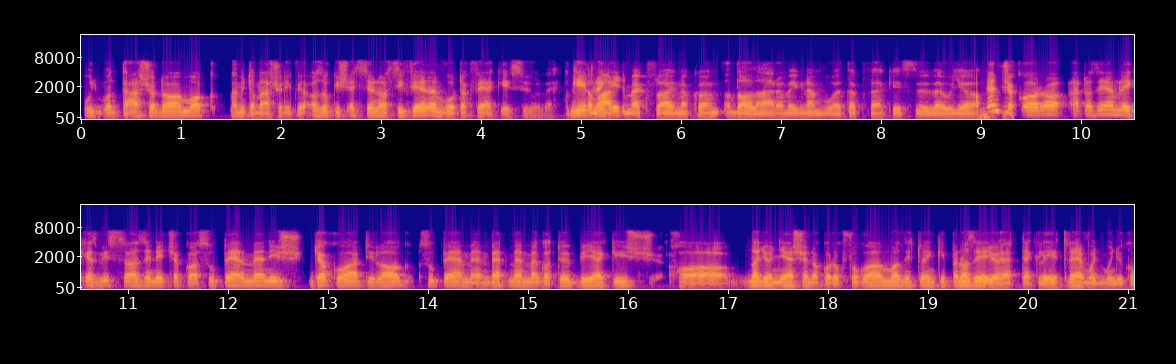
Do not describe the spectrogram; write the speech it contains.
úgymond társadalmak, mármint a második, azok is egyszerűen a szifire nem voltak felkészülve. A Mint a Marty McFly-nak a, a dalára még nem voltak felkészülve, ugye? A... Nem csak arra, hát azért emlékez vissza azért itt csak a Superman is, gyakorlatilag Superman, Batman meg a többiek is, ha nagyon nyersen akarok fogalmazni, tulajdonképpen azért jöhettek létre, vagy mondjuk a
